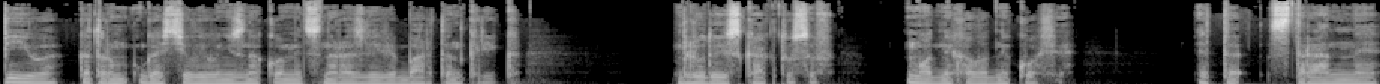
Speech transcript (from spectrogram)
пиво, которым угостил его незнакомец на разливе Бартон-Крик, блюдо из кактусов, модный холодный кофе. Это странное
